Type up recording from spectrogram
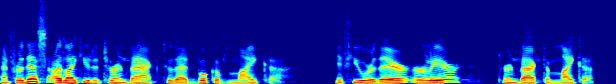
And for this, I'd like you to turn back to that book of Micah. If you were there earlier, turn back to Micah.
